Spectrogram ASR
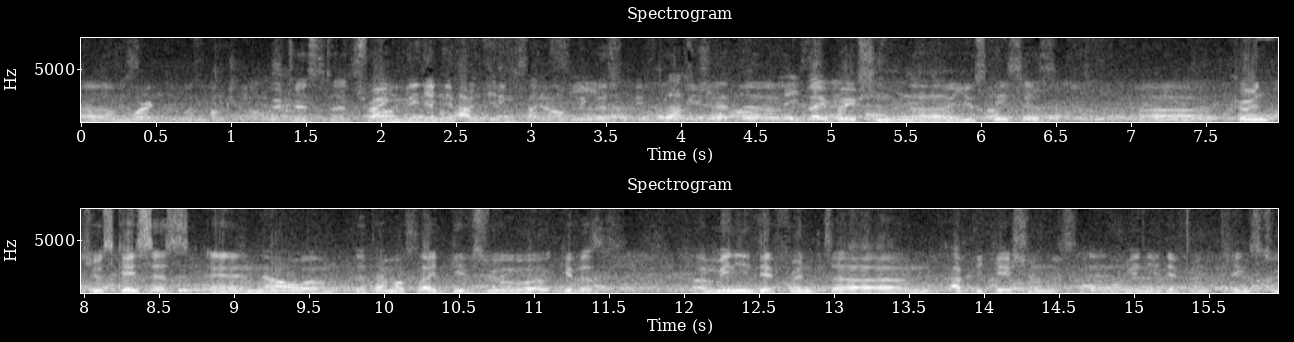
um, we're just uh, trying many different things now because before we had the vibration uh, use cases, uh, current use cases, and now um, the time of flight gives you uh, give us uh, many different um, applications and many different things to,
